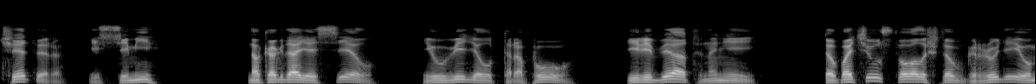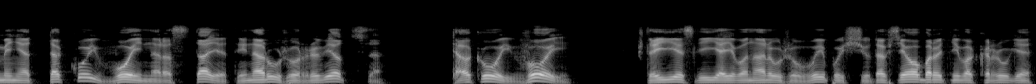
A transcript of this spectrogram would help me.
четверо из семи. Но когда я сел и увидел тропу и ребят на ней, то почувствовал, что в груди у меня такой вой нарастает и наружу рвется, такой вой, что если я его наружу выпущу, то все оборотни в округе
